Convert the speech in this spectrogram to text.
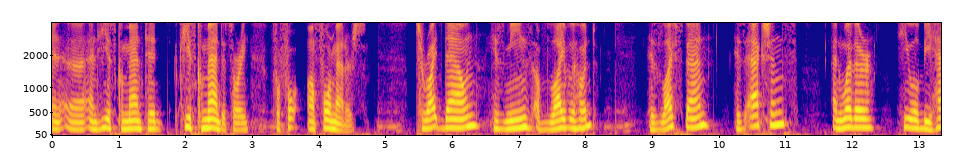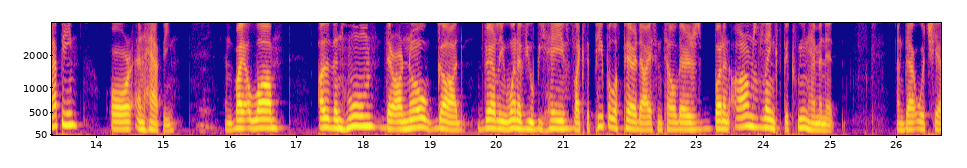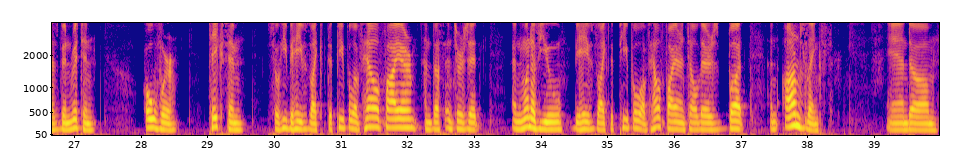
and uh, and he is commanded he is commanded sorry for four, on uh, four matters to write down his means of livelihood, his lifespan, his actions, and whether he will be happy or unhappy. And by Allah, other than whom there are no God, verily one of you behaves like the people of paradise until there is but an arm's length between him and it. And that which he has been written over takes him, so he behaves like the people of hellfire and thus enters it. And one of you behaves like the people of hellfire until there's but an arm's length. And um,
